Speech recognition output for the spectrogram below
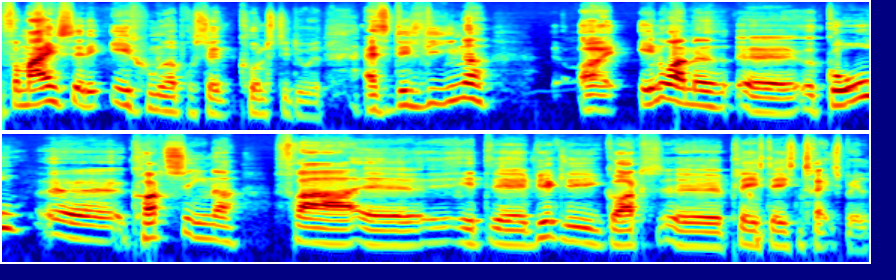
for mig ser det 100% kunstigt ud. Altså det ligner, og indrømmet, øh, gode øh, cutscener fra øh, et øh, virkelig godt øh, PlayStation 3-spil.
